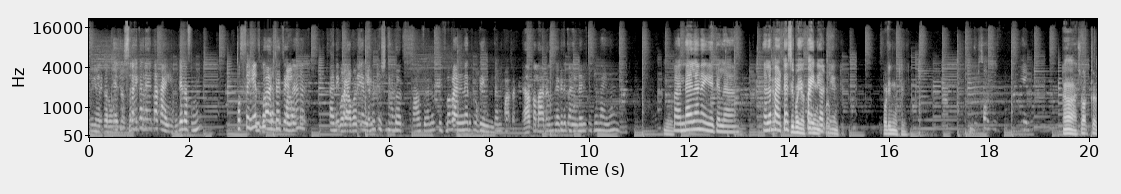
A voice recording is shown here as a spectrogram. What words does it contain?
दुसरं करायला काय हे बघ तू. फक्त हेच आहे ना. आणि बांधणार कुठे? बांधायला कुठे? नाही. ना. बांधायला नाहीये त्याला. त्याला पाटा ती बघ, ती पाहिजे. थोडी मोठी. हा शॉर्टकट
